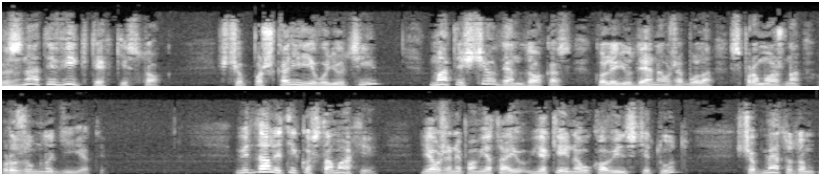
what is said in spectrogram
взнати вік тих кісток, щоб по шкалі еволюції мати ще один доказ, коли людина вже була спроможна розумно діяти. Віддали ті костамахи, я вже не пам'ятаю, який науковий інститут, щоб методом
